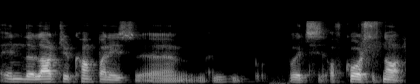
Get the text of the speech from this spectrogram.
in the larger companies um, which of course is not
